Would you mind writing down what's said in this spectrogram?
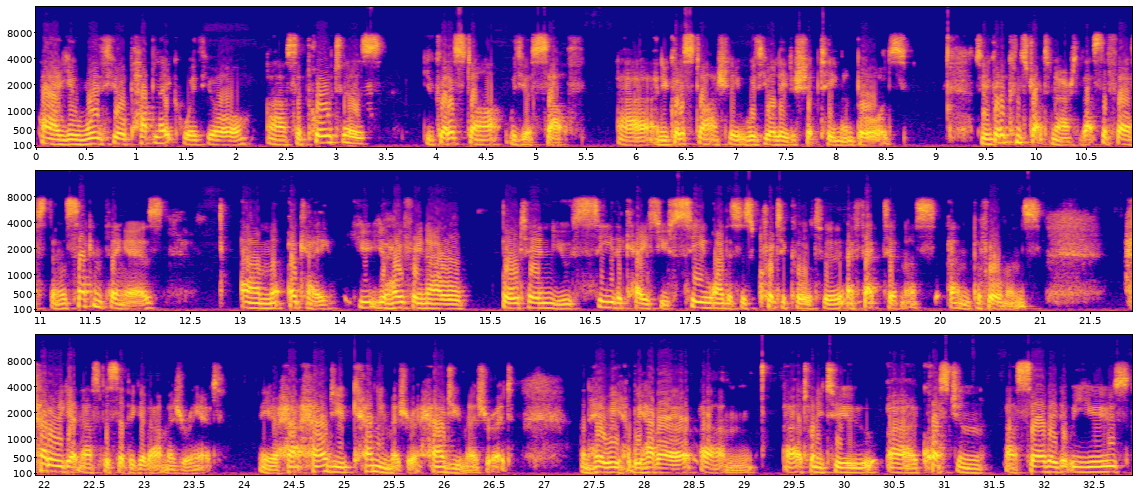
uh, you with your public, with your uh, supporters, you've got to start with yourself. Uh, and you've got to start actually with your leadership team and boards. So you've got to construct a narrative. That's the first thing. The second thing is, um, okay, you, you hopefully now all bought in. You see the case. You see why this is critical to effectiveness and performance. How do we get now specific about measuring it? You know, how, how do you can you measure it? How do you measure it? And here we we have a, um, a 22 uh, question uh, survey that we use.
